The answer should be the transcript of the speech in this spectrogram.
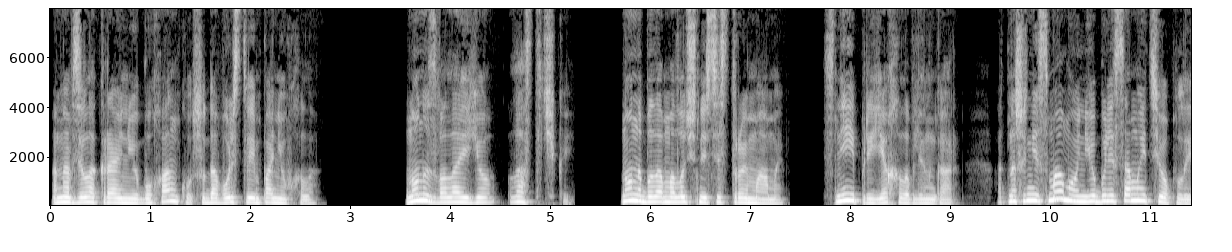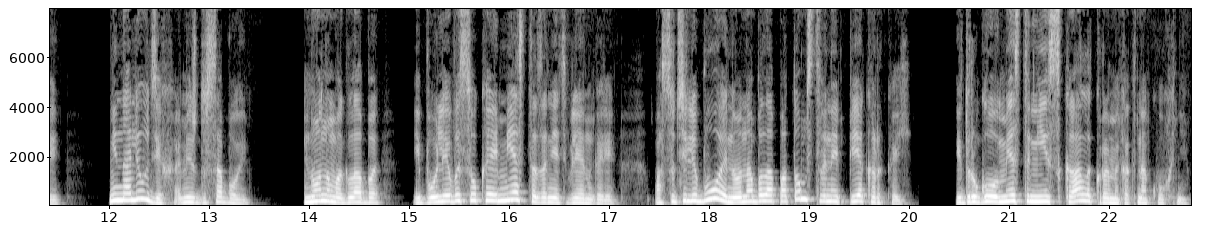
Она взяла крайнюю буханку, с удовольствием понюхала. Нона звала ее «Ласточкой». Нона была молочной сестрой мамы. С ней приехала в Ленгар. Отношения с мамой у нее были самые теплые. Не на людях, а между собой. Но она могла бы и более высокое место занять в Ленгаре. По сути, любое, но она была потомственной пекаркой и другого места не искала, кроме как на кухне.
